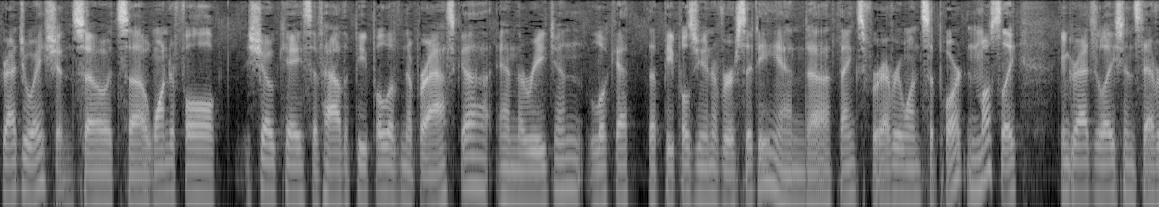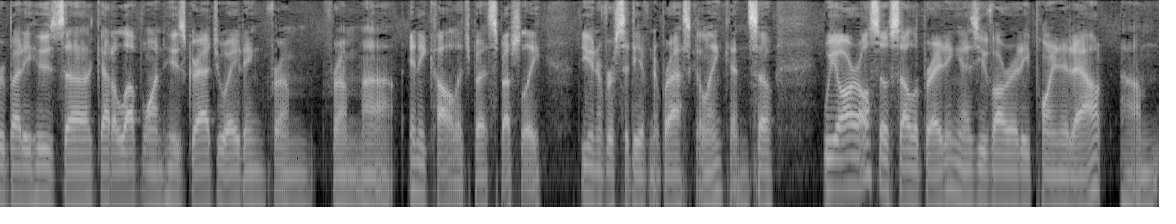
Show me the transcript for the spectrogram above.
graduation, so it's a wonderful showcase of how the people of Nebraska and the region look at the People's University. And uh, thanks for everyone's support, and mostly congratulations to everybody who's uh, got a loved one who's graduating from from uh, any college, but especially the University of Nebraska Lincoln. So. We are also celebrating, as you've already pointed out, um,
